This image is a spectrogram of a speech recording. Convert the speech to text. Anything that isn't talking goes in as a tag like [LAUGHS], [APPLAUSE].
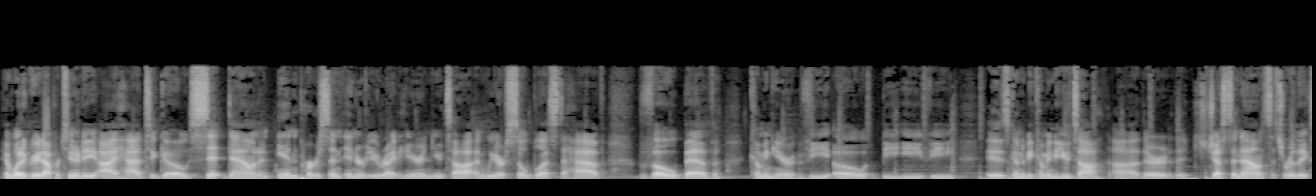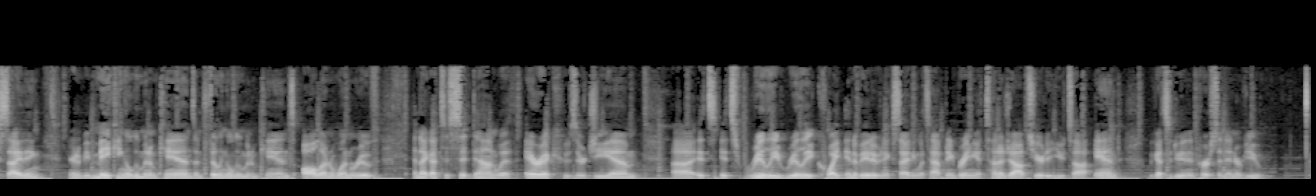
Hey, what a great opportunity. I had to go sit down an in person interview right here in Utah, and we are so blessed to have VoBev coming here. V O B E V is going to be coming to Utah. Uh, they're, they just announced. It's really exciting. They're going to be making aluminum cans and filling aluminum cans all under one roof. And I got to sit down with Eric, who's their GM. Uh, it's it's really really quite innovative and exciting what's happening, bringing a ton of jobs here to Utah, and we got to do an in-person interview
